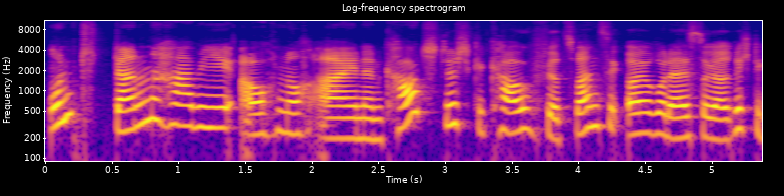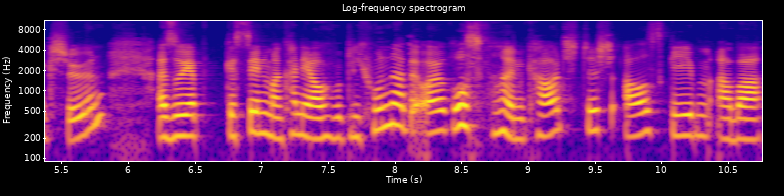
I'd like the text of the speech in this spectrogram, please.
Und dann habe ich auch noch einen Couchtisch gekauft für 20 Euro. Der ist sogar richtig schön. Also ihr habt gesehen, man kann ja auch wirklich hunderte Euros für einen Couchtisch ausgeben, aber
